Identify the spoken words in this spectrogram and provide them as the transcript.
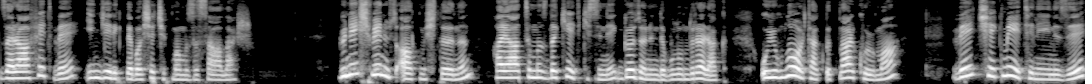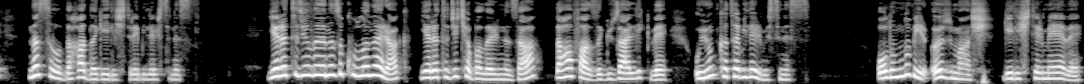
zarafet ve incelikle başa çıkmamızı sağlar. Güneş-Venüs altmışlığının hayatımızdaki etkisini göz önünde bulundurarak uyumlu ortaklıklar kurma ve çekme yeteneğinizi nasıl daha da geliştirebilirsiniz? Yaratıcılığınızı kullanarak yaratıcı çabalarınıza daha fazla güzellik ve uyum katabilir misiniz? Olumlu bir özmaş geliştirmeye ve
